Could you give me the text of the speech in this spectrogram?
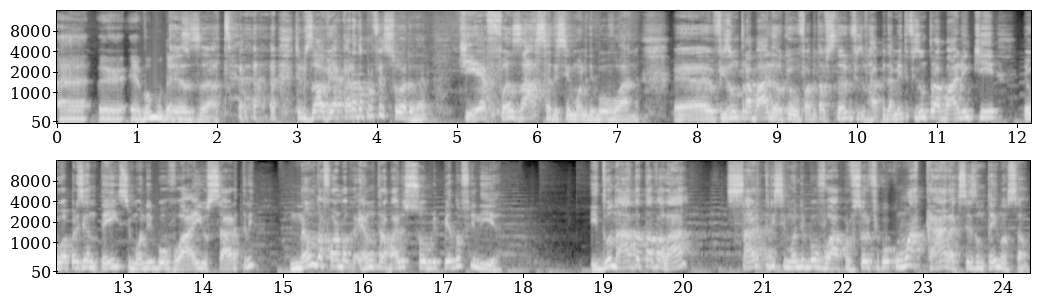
Ah, é, é, vamos mudar isso. Exato. Você precisava ver a cara da professora, né? Que é fãzaça de Simone de Beauvoir, né? É, eu fiz um trabalho, né, o que o Fábio estava citando, eu fiz- rapidamente, eu fiz um trabalho em que eu apresentei Simone de Beauvoir e o Sartre, não da forma. Era um trabalho sobre pedofilia. E do nada tava lá Sartre e Simone de Beauvoir. A professora ficou com uma cara que vocês não têm noção.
